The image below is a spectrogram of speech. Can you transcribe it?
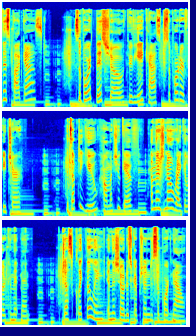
this podcast? Support this show through the ACAST supporter feature. It's up to you how much you give, and there's no regular commitment. Just click the link in the show description to support now.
